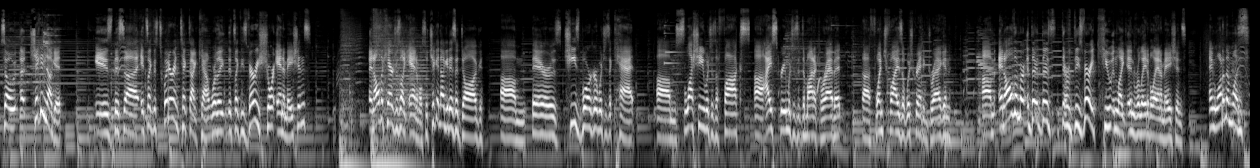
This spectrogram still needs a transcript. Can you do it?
So, uh, Chicken Nugget is this, uh, it's like this Twitter and TikTok account where they, it's like these very short animations. And all the characters are like animals. So Chicken Nugget is a dog. Um, there's Cheeseburger, which is a cat. Um, Slushy, which is a fox. Uh, Ice Cream, which is a demonic rabbit. Uh, French Fry is a wish-granting dragon. Um, and all of them are, there, there's, there are these very cute and like, and relatable animations. And one of them was,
